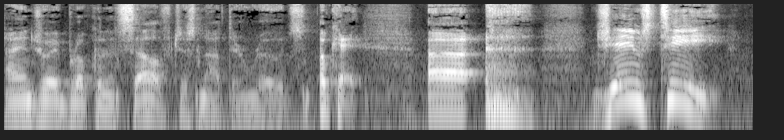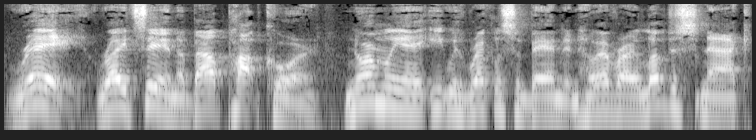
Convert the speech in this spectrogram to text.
I enjoy Brooklyn itself, just not their roads. Okay, uh, James T. Ray writes in about popcorn. Normally, I eat with reckless abandon. However, I love to snack,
